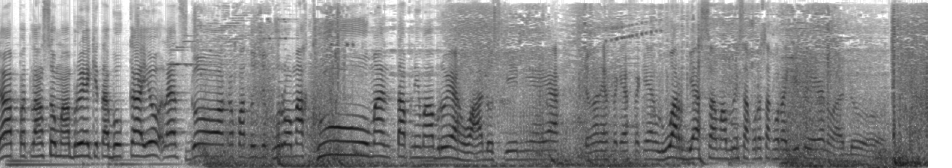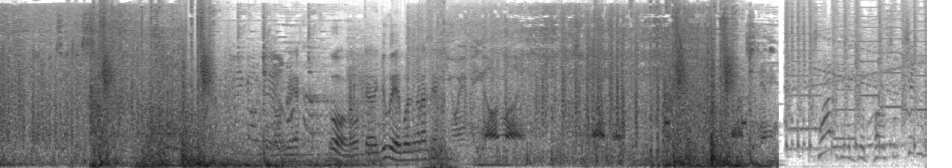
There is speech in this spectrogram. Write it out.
Dapat langsung ma bro ya. Kita buka yuk. Let's go ke 47 Kuromaku Mantap nih ma bro ya. Waduh skinnya ya. Dengan efek-efek yang luar biasa ma bro ya. Sakura-sakura gitu ya kan? Waduh. Ya. Oh oke okay juga ya buat ngerasnya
